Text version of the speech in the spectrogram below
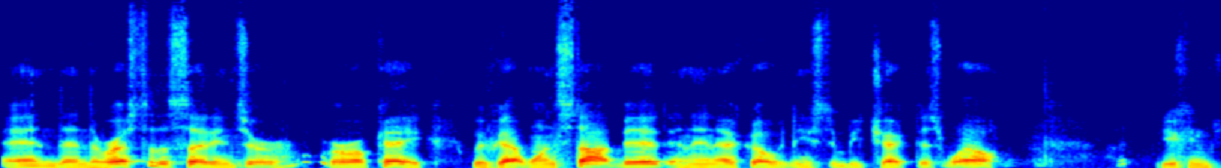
and then the rest of the settings are, are okay. We've got one stop bit and then echo needs to be checked as well. You can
